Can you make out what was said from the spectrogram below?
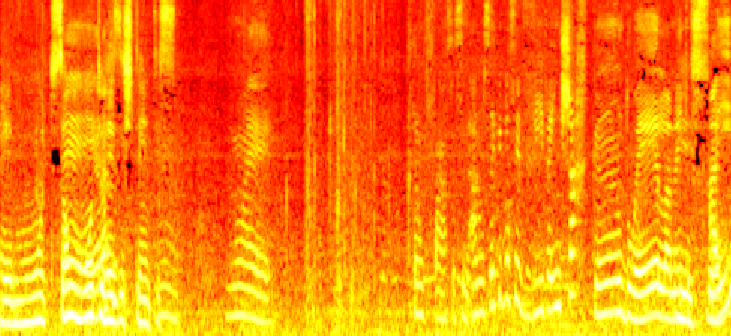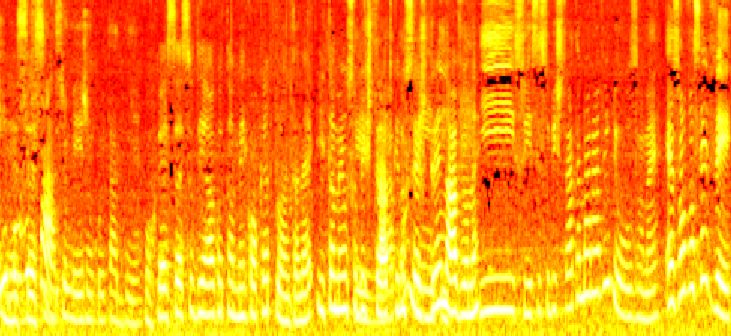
É muito, são É, muito resistentes. não é tão fácil assim. A não ser que você viva encharcando ela, né? Isso, Aí morre excesso de- fácil mesmo, coitadinha. Porque excesso de água também qualquer planta, né? E também um substrato que não seja Exatamente. drenável, né? Isso, e esse substrato é maravilhoso, né? É só você ver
